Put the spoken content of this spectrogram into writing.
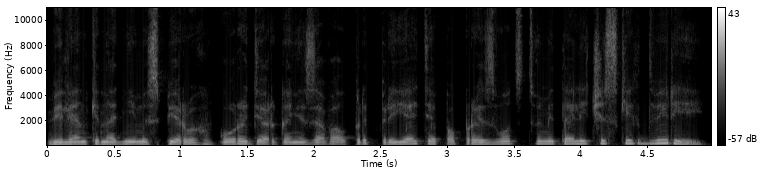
Веленкин одним из первых в городе организовал предприятие по производству металлических дверей.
